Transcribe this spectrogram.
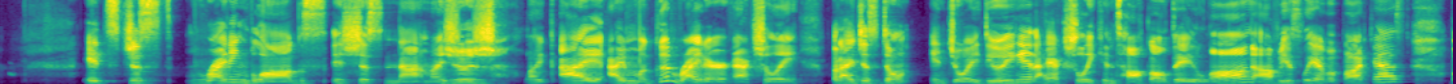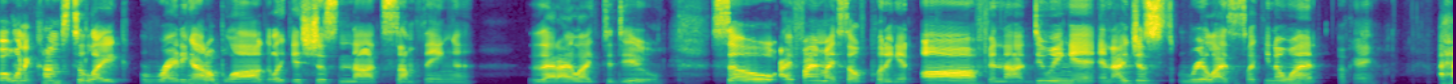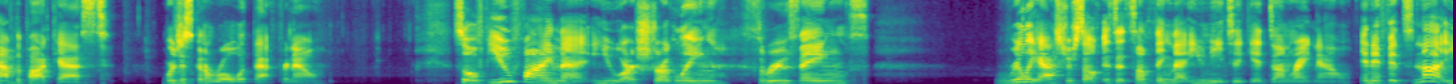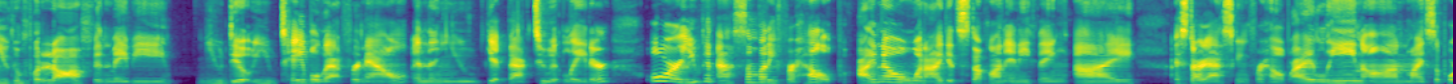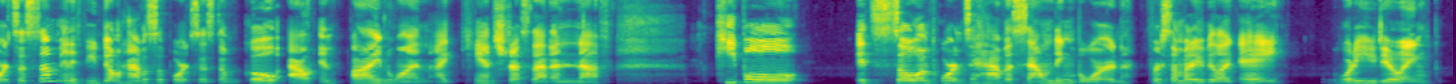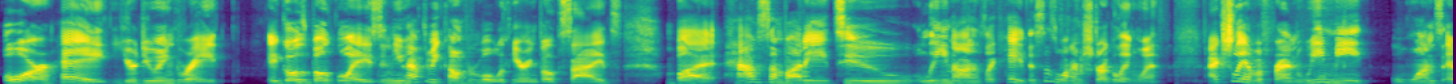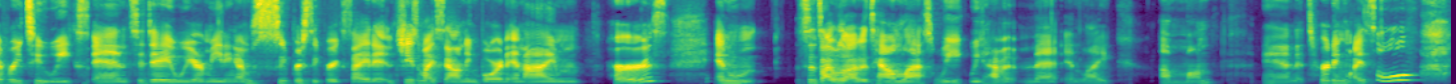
It's just writing blogs is just not my zhuzh. Like I I'm a good writer actually, but I just don't enjoy doing it. I actually can talk all day long. Obviously, I have a podcast, but when it comes to like writing out a blog, like it's just not something that I like to do. So I find myself putting it off and not doing it. And I just realize it's like, you know what? Okay, I have the podcast. We're just going to roll with that for now. So if you find that you are struggling through things, really ask yourself is it something that you need to get done right now? And if it's not, you can put it off and maybe you deal you table that for now and then you get back to it later or you can ask somebody for help. I know when I get stuck on anything, I I start asking for help. I lean on my support system. And if you don't have a support system, go out and find one. I can't stress that enough. People, it's so important to have a sounding board for somebody to be like, hey, what are you doing? Or, hey, you're doing great. It goes both ways, and you have to be comfortable with hearing both sides, but have somebody to lean on. It's like, hey, this is what I'm struggling with Actually have a friend. We meet once every two weeks, and today we are meeting. I'm super, super excited. And she's my sounding board, and I'm hers. And since I was out of town last week, we haven't met in like a month and it's hurting my soul.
